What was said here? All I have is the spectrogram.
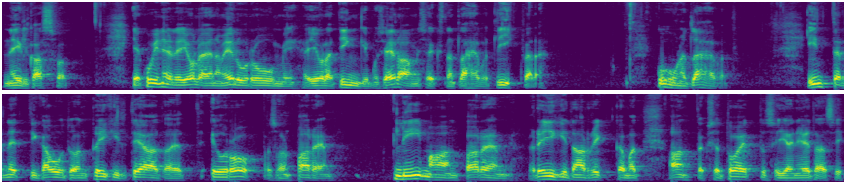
neil kasvab ja kui neil ei ole enam eluruumi, ei ole tingimusi elamiseks, nad lähevad liikvele. kuhu nad lähevad? interneti kaudu on kõigil teada, et Euroopas on parem, kliima on parem, riigid on rikkamad, antakse toetusi ja nii edasi,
